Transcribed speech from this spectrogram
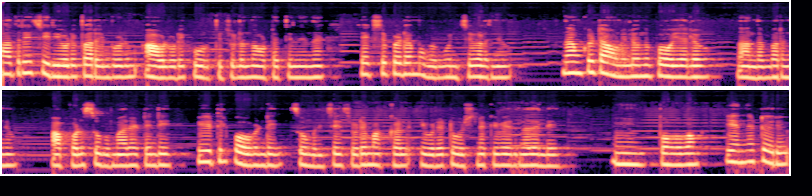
പതറി ചിരിയോടെ പറയുമ്പോഴും അവളുടെ കൂർപ്പിച്ചുള്ള നോട്ടത്തിൽ നിന്ന് രക്ഷപ്പെടാൻ മുഖം കുനിച്ച് കളഞ്ഞു. നമുക്ക് ടൗണിലൊന്ന് പോയാലോ? നന്ദൻ പറഞ്ഞു. അപ്പോൾ സുകുമാരേട്ടന്റെ വീട്ടിൽ പോവണ്ടേ? സുമതി ചേച്ചിയുടെ മക്കൾ ഇവിടെ ട്യൂഷനൊക്കെ വരുന്നതല്ലേ? പോവാം. എന്നിട്ടൊരു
